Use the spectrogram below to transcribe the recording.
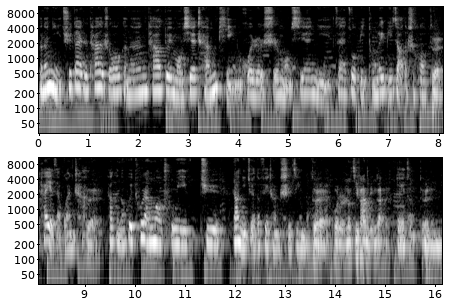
可能你去带着他的时候，可能他对某些产品或者是某些你在做比同类比较的时候，对。他也在观察，对。他可能会突然冒出一句让你觉得非常吃惊的话。对，或者是能激发你灵感的对的，对，嗯。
